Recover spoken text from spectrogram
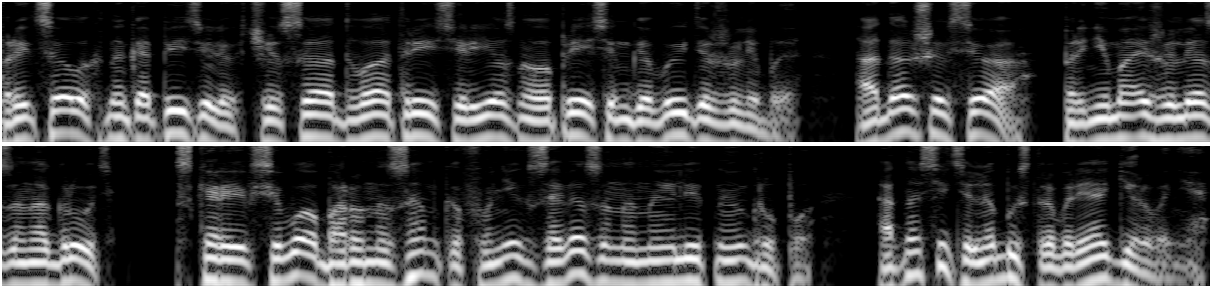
При целых накопителях часа два-три серьезного прессинга выдержали бы. А дальше все. Принимай железо на грудь. Скорее всего, оборона замков у них завязана на элитную группу. Относительно быстрого реагирования.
